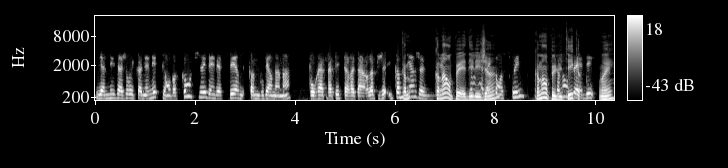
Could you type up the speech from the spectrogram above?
il y a une mise à jour économique, puis on va continuer d'investir comme gouvernement pour rattraper ce retard-là. comment on peut aider les gens? Comment on peut lutter? oui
